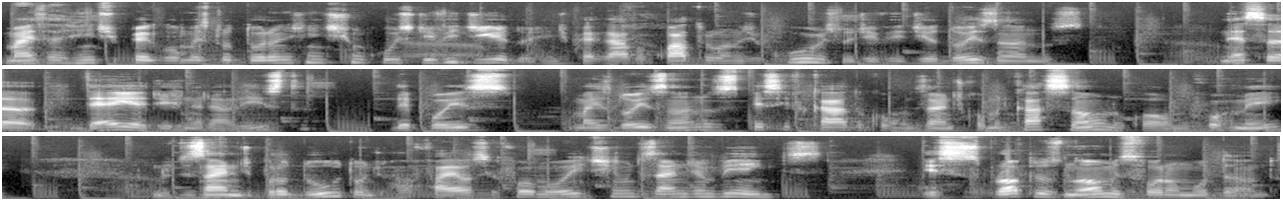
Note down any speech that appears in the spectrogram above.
mas a gente pegou uma estrutura onde a gente tinha um curso dividido. A gente pegava quatro anos de curso, dividia dois anos nessa ideia de generalista, depois mais dois anos especificado com design de comunicação, no qual eu me formei, no design de produto, onde o Rafael se formou, e tinha um design de ambientes. Esses próprios nomes foram mudando,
